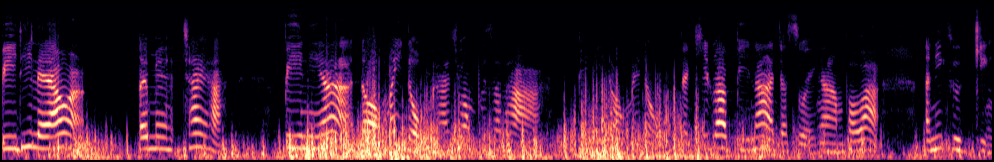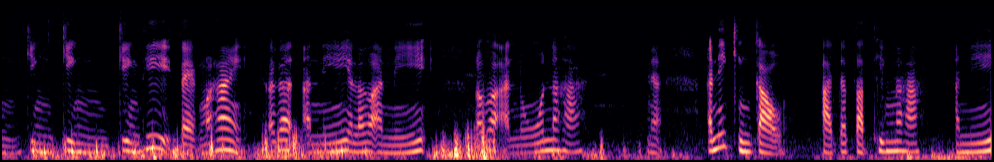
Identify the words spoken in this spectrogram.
ปีที่แล้วอะเอ้ยไม่ใช่ค่ะ ปีนี้ดอกไม่ดกนะคะ ช่วงพฤษภา ปีนี้ดอกไม่ดก แต่คิดว่าปีหน้าจะสวยงาม เพราะว่าอันนี้คือกิ่งกิ่งกิ่งกิ่งที่แตกมาให้ แล้วก็อันนี้แล้วก็อันนี้ แล้วก็อันนู้นนะคะ เนี่ย อันนี้กิ่งเก่าอาจจะตัดทิ้งนะคะ อันนี้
